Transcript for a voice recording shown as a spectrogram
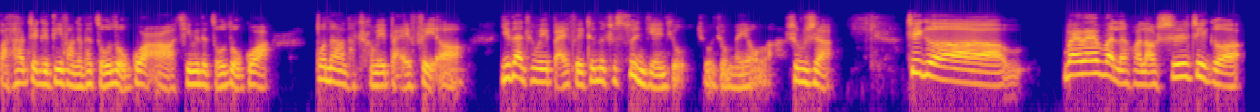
把他这个地方给他走走罐儿啊，轻微的走走罐儿，不能让他成为白肺啊。一旦成为白肺，真的是瞬间就就就没有了，是不是？这个 Y Y 问了话，老师，这个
